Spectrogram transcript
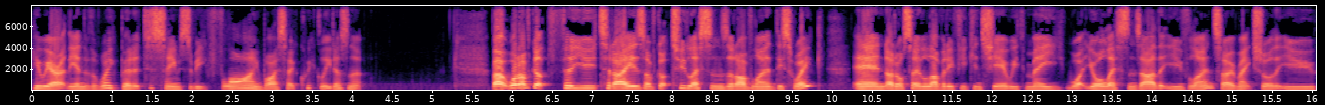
here we are at the end of the week, but it just seems to be flying by so quickly, doesn't it? But what I've got for you today is I've got two lessons that I've learned this week. And I'd also love it if you can share with me what your lessons are that you've learned. So make sure that you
